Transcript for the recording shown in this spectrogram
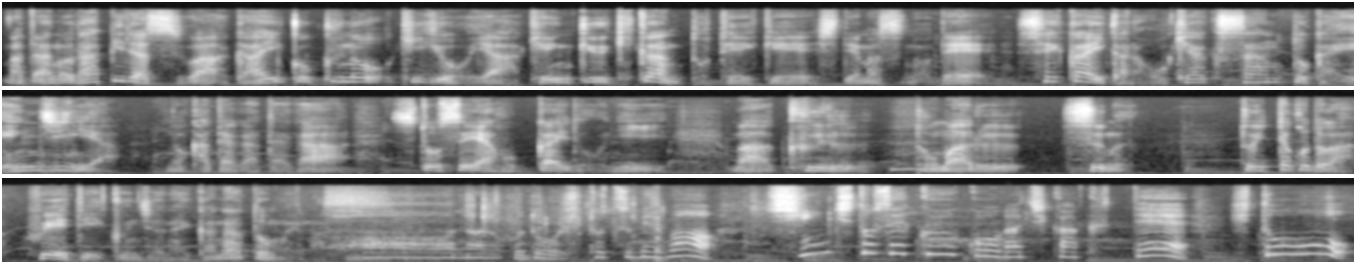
またあのラピダスは外国の企業や研究機関と提携してますので世界からお客さんとかエンジニアの方々が千歳や北海道にまあ来る泊まる住むといったことが増えていくんじゃないかなと思います。はあ、なるほど。一つ目は新千歳空港が近くて人を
